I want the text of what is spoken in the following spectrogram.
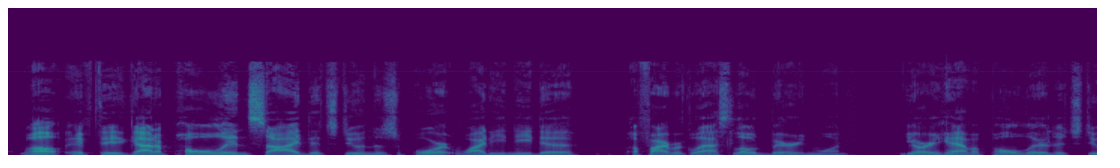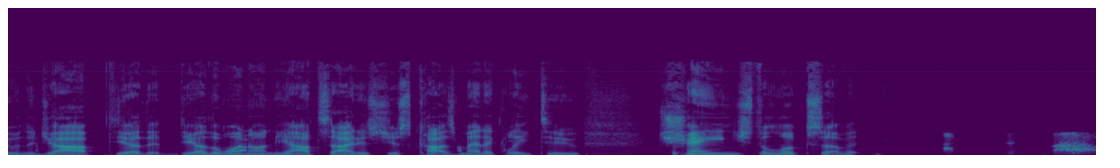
Well, if they got a pole inside that's doing the support, why do you need a, a fiberglass load bearing one? You already have a pole there that's doing the job. The other the other one on the outside is just cosmetically to change the looks of it.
